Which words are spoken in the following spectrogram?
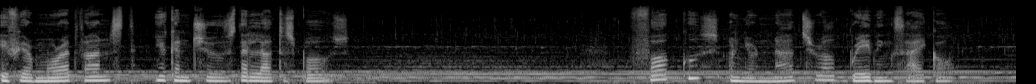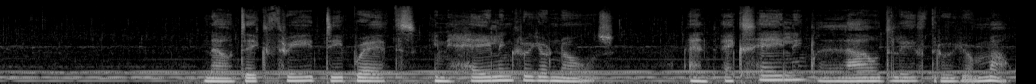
If you're more advanced, you can choose the lotus pose. Focus on your natural breathing cycle. Now take three deep breaths, inhaling through your nose and exhaling loudly through your mouth.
